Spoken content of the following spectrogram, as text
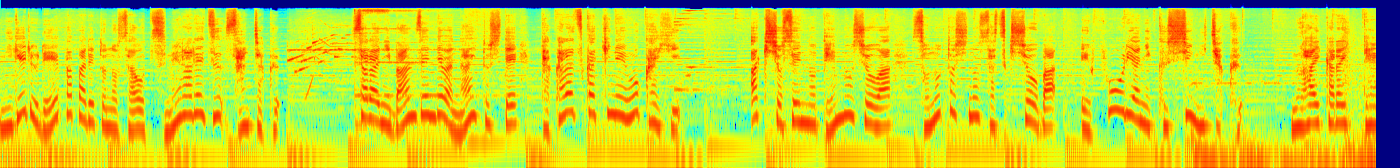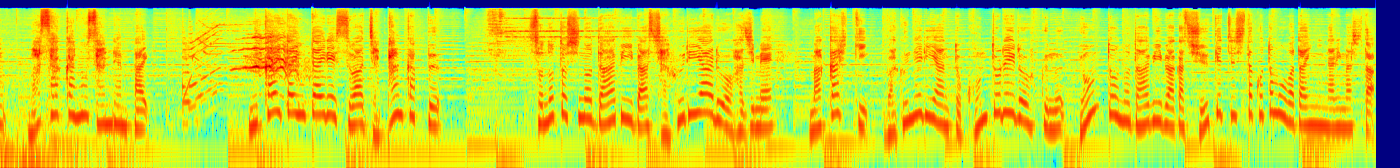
逃げるレイパパレとの差を詰められず3着さらに万全ではないとして宝塚記念を回避。秋初戦の天皇賞はその年の皐月賞馬エフフォーリアに屈し2着。無敗から一転まさかの3連敗。迎えた引退レースはジャパンカップ。その年のダービー馬シャフリヤールをはじめマカヒキワグネリアンとコントレールを含む4頭のダービー馬が集結したことも話題になりました。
